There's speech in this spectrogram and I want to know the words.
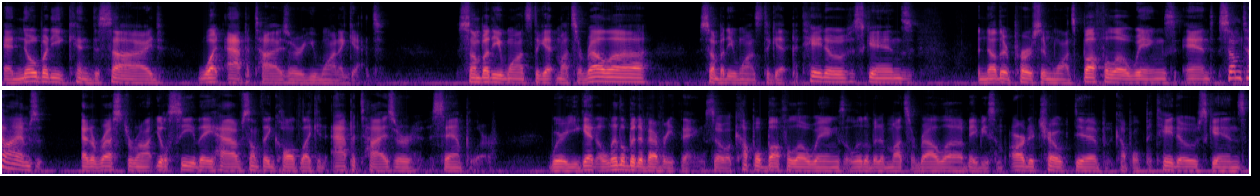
and nobody can decide what appetizer you want to get. Somebody wants to get mozzarella, somebody wants to get potato skins, another person wants buffalo wings, and sometimes at a restaurant you'll see they have something called like an appetizer sampler where you get a little bit of everything. So a couple buffalo wings, a little bit of mozzarella, maybe some artichoke dip, a couple potato skins,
